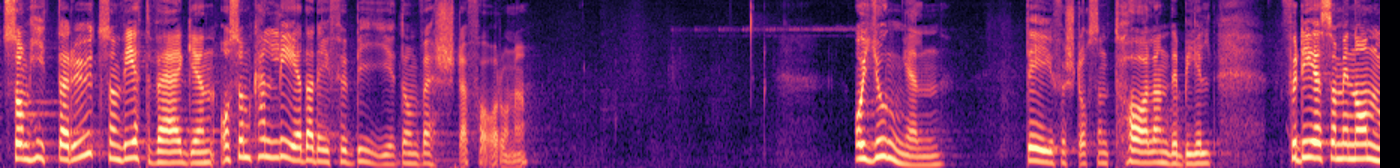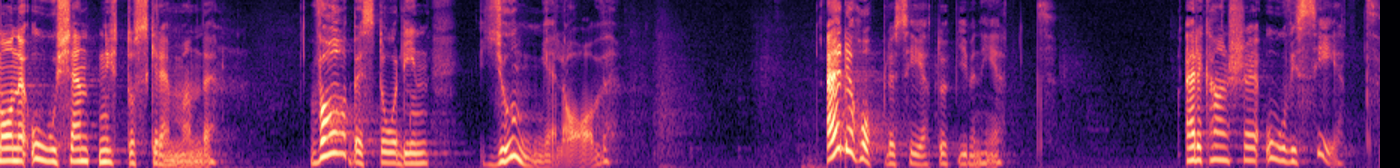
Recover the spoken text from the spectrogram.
Som hittar ut, som vet vägen och som kan leda dig förbi de värsta farorna. Och djungeln, det är ju förstås en talande bild för det som i någon mån är okänt, nytt och skrämmande. Vad består din djungel av? Är det hopplöshet och uppgivenhet? Är det kanske ovisshet,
